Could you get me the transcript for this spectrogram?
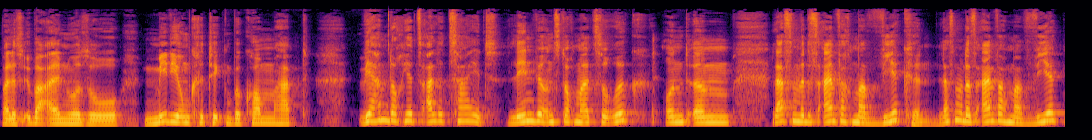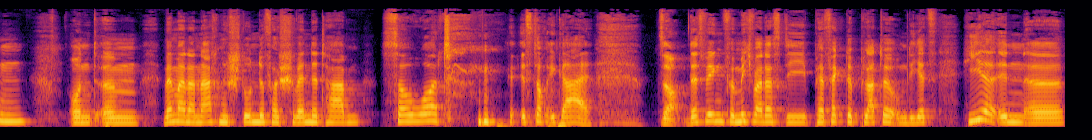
weil es überall nur so Medium-Kritiken bekommen habt, wir haben doch jetzt alle Zeit. Lehnen wir uns doch mal zurück und ähm, lassen wir das einfach mal wirken. Lassen wir das einfach mal wirken. Und ähm, wenn wir danach eine Stunde verschwendet haben, so what? Ist doch egal. So, deswegen für mich war das die perfekte Platte, um die jetzt hier in äh,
